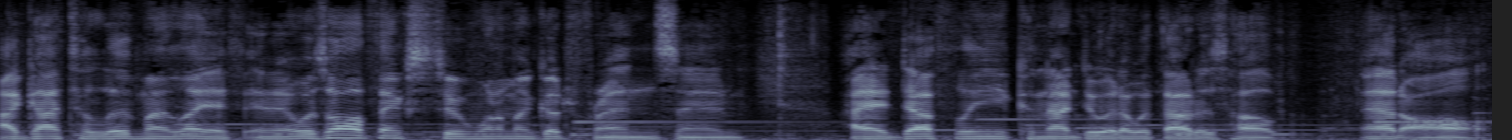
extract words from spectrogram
I got to live my life and it was all thanks to one of my good friends and I definitely could not do it without his help at all.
